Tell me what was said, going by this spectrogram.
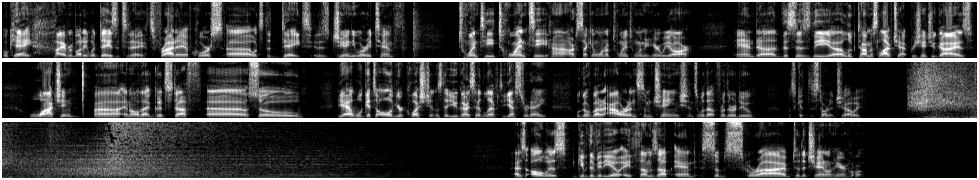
Okay, hi everybody. What day is it today? It's Friday, of course. Uh, what's the date? It is January 10th, 2020, huh? Our second one of 2020. Here we are. And uh, this is the uh, Luke Thomas live chat. Appreciate you guys watching uh, and all that good stuff. Uh, so, yeah, we'll get to all of your questions that you guys had left yesterday. We'll go for about an hour and some change. And so, without further ado, let's get this started, shall we? As always, give the video a thumbs up and subscribe to the channel here. Hold on.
